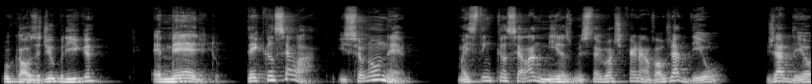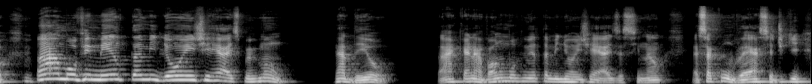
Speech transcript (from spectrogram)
por causa de briga. É mérito ter cancelado. Isso eu não nego. Mas tem que cancelar mesmo. Esse negócio de carnaval já deu. Já deu. Ah, movimenta milhões de reais. Meu irmão, já deu. Tá? Carnaval não movimenta milhões de reais assim, não. Essa conversa de que,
